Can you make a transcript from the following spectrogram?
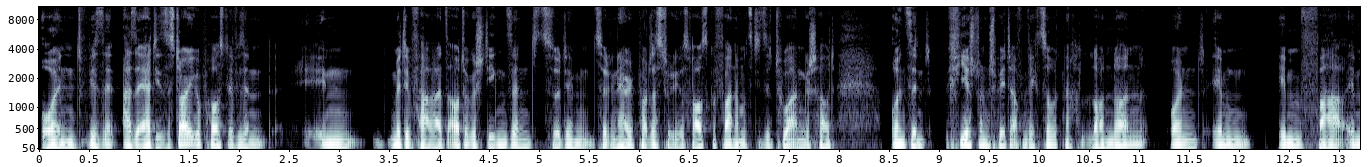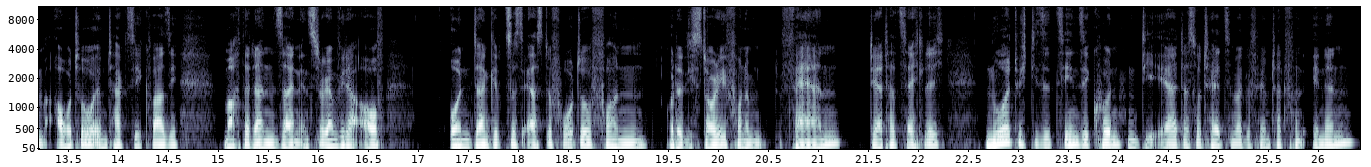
Und wir sind, also er hat diese Story gepostet, wir sind in, mit dem Fahrer ins Auto gestiegen, sind zu dem, zu den Harry Potter Studios rausgefahren, haben uns diese Tour angeschaut und sind vier Stunden später auf dem Weg zurück nach London und im, im Fahr, im Auto, im Taxi quasi, macht er dann sein Instagram wieder auf und dann gibt's das erste Foto von, oder die Story von einem Fan, der tatsächlich nur durch diese zehn Sekunden, die er das Hotelzimmer gefilmt hat, von innen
